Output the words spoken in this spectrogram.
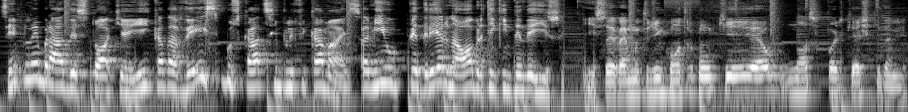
sempre lembrar desse toque aí, cada vez buscar simplificar mais. Para mim, o pedreiro na obra tem que entender isso. Isso aí vai muito de encontro com o que é o nosso podcast aqui também.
